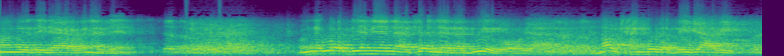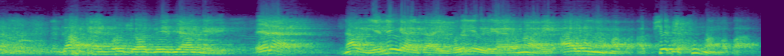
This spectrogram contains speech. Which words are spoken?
မောင်တို့စိတ်ဓာတ်ကဘယ်နဲ့ဖြစ်နေဘုန်းကြီးကပြင်းပြင်းနဲ့ဖြစ်လာတော့တွေ့ပေါ်ဗျာနောက်ထိုင်ဖို့တော့သိကြပြီနောက်ထိုင်ဖို့တော့သိကြနေပြီအဲ့ဒါနောက်ယနေ့ကစာရီဘုန်းကြီးတို့ဓမ္မတွေအားလုံးကမှအဖြစ်တစ်ခုမှမပါဘူး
